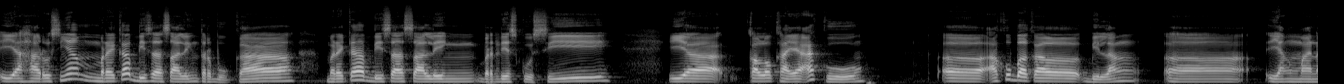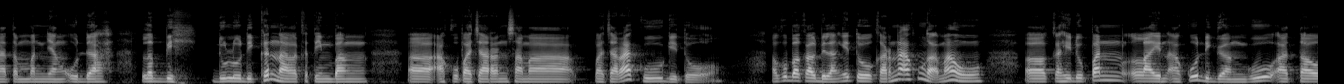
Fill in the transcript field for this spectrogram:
ya harusnya mereka bisa saling terbuka mereka bisa saling berdiskusi. Ya kalau kayak aku uh, aku bakal bilang uh, yang mana temen yang udah lebih dulu dikenal ketimbang uh, aku pacaran sama pacar aku gitu. Aku bakal bilang itu karena aku nggak mau uh, kehidupan lain aku diganggu atau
